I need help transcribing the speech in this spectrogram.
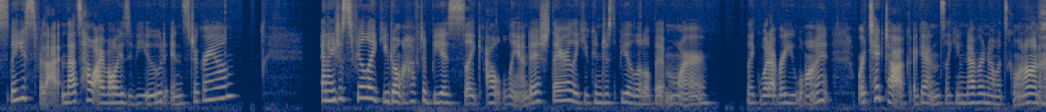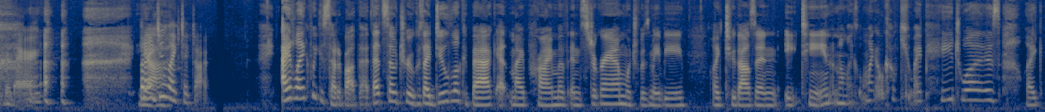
space for that. And that's how I've always viewed Instagram. And I just feel like you don't have to be as like outlandish there. Like you can just be a little bit more like whatever you want. Where TikTok, again, it's like you never know what's going on over there. But I do like TikTok. I like what you said about that. That's so true because I do look back at my prime of Instagram, which was maybe like 2018, and I'm like, oh my god, look how cute my page was. Like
